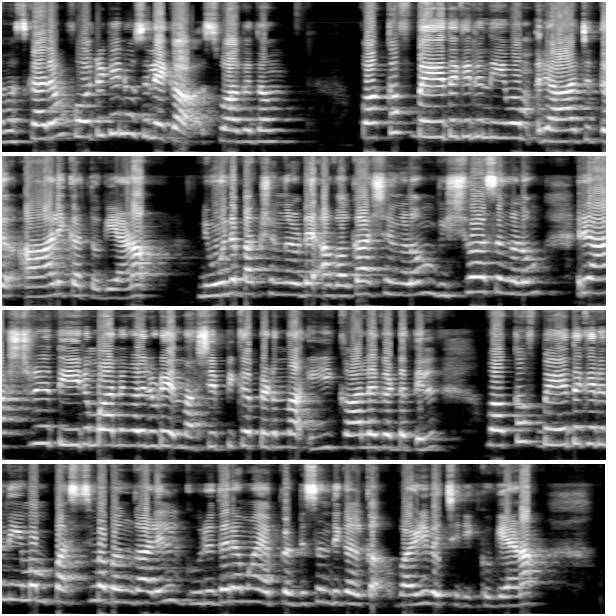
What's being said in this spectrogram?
നമസ്കാരം ഫോർട്ടു കെ ന്യൂസിലേക്ക് സ്വാഗതം. വഖഫ് ഭേദഗതി നിയമം രാജ്യത്ത് ആളിക്കത്തുകയാണ്. ന്യൂനപക്ഷങ്ങളുടെ അവകാശങ്ങളും വിശ്വാസങ്ങളും രാഷ്ട്രീയ തീരുമാനങ്ങളിലൂടെ നശിപ്പിക്കപ്പെടുന്ന ഈ കാലഘട്ടത്തിൽ വഖഫ് ഭേദഗതി നിയമം പശ്ചിമ ബംഗാളിൽ ഗുരുതരമായ പ്രതിസന്ധികൾക്ക് വഴിവെച്ചിരിക്കുകയാണ്.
